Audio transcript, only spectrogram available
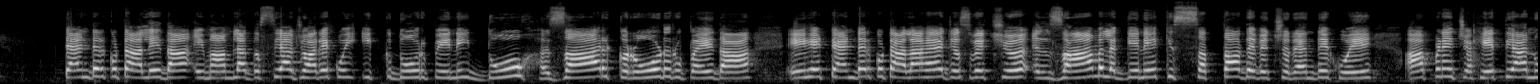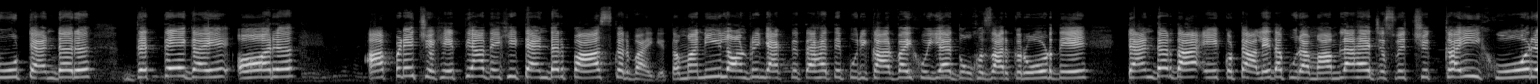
ਟੈਂਡਰ ਘੁਟਾਲੇ ਦਾ ਇਹ ਮਾਮਲਾ ਦੱਸਿਆ ਜਾ ਰਿਹਾ, ਕੋਈ 1-2 ਰੁਪਏ ਨਹੀਂ 2000 ਕਰੋੜ ਰੁਪਏ ਦਾ ਇਹ ਟੈਂਡਰ ਘੁਟਾਲਾ ਹੈ, ਜਿਸ ਵਿੱਚ ਇਲਜ਼ਾਮ ਲੱਗੇ ਨੇ ਕਿ ਸੱਤਾ ਦੇ ਵਿੱਚ ਰਹਿੰਦੇ ਹੋਏ ਆਪਣੇ ਚਹੇਤਿਆਂ ਨੂੰ ਟੈਂਡਰ ਦਿੱਤੇ ਗਏ ਔਰ ਆਪਣੇ ਚਹੇਤਿਆਂ ਦੇ ਹੀ ਟੈਂਡਰ ਪਾਸ ਕਰਵਾਏ ਗਏ। ਤਾਂ ਮਨੀ ਲਾਂਡਰਿੰਗ ਐਕਟ ਦੇ ਤਹਿਤ ਇਹ ਪੂਰੀ ਕਾਰਵਾਈ ਹੋਈ ਹੈ 2000 ਕਰੋੜ ਦੇ ਟੈਂਡਰ ਦਾ ਇਹ ਘੁਟਾਲੇ ਦਾ ਪੂਰਾ ਮਾਮਲਾ ਹੈ, ਜਿਸ ਵਿੱਚ ਕਈ ਹੋਰ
